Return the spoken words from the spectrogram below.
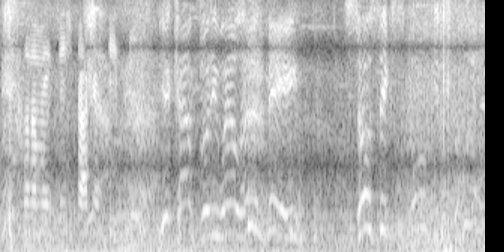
It's gonna make me crack teeth. You can't bloody well hurt me. So thick skull you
